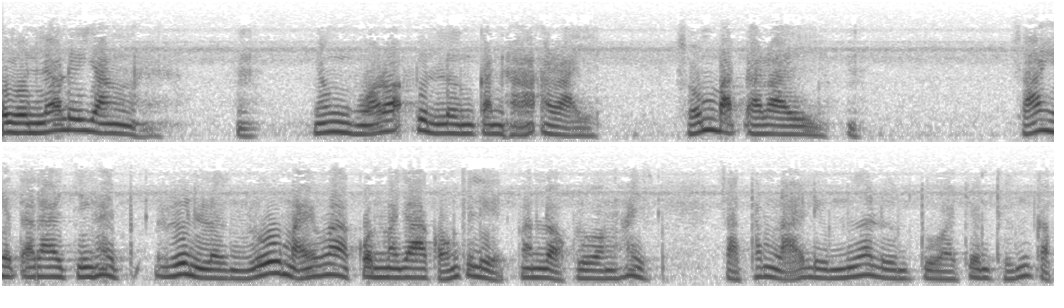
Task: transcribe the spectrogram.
ตื่นแล้วหรือยังยังหัวเราะรื่นเริงกันหาอะไร สมบัติอะไร สาเหตุอะไรจริงให้รื่นเริงรู้ไหมว่ากลมายาของกิเลสมันหลอกลวงให้ สัตว์ทั้งหลายลืมเนื้อลืมตัวจนถึงกับ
